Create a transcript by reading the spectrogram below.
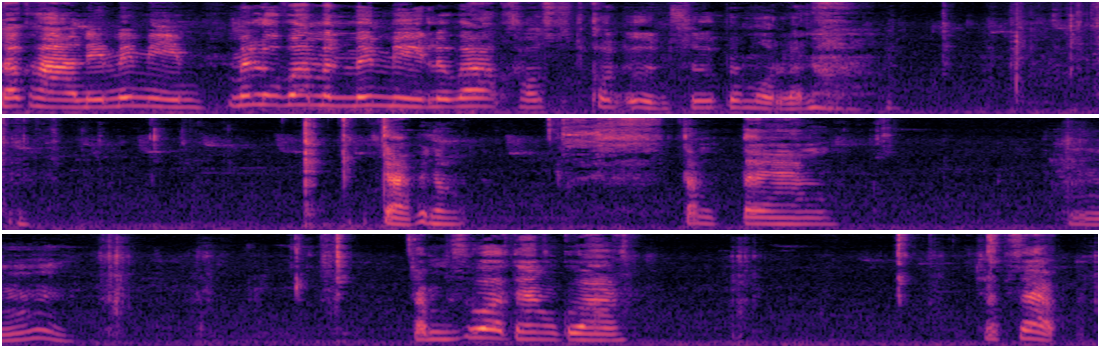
สาขานี้ไม่มี ไม่รู้ว่ามันไม่มีหรือว่าเขาคนอื่นซื้อไปหมดแล้วเนาะจ่ายพี่น้องตำแตงอืมตำซั่วแตงกวาแซ่บๆ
